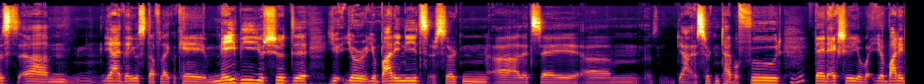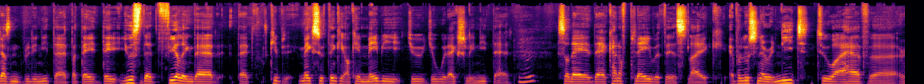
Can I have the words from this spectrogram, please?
use um, yeah they use stuff like okay maybe you should uh, you, your your body needs a certain uh, let's say um, yeah a certain type of food that actually your your body doesn't really need that, but they they use that feeling that that keeps makes you thinking okay maybe you you would actually need that so they they kind of play with this like evolutionary need to uh, have uh, a,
